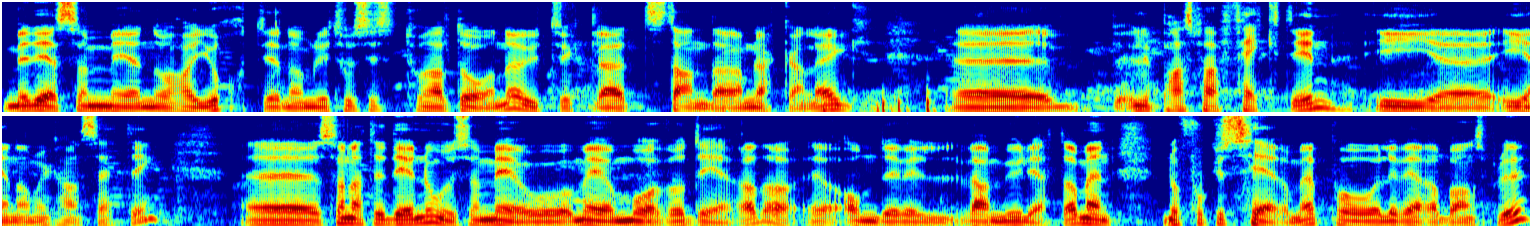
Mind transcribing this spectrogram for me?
med det som vi nå har gjort gjennom de to siste to og halvt årene, utvikla et standard ammoniakkanlegg, eh, passer perfekt inn i, eh, i en amerikansk setting. Eh, sånn at det er noe som vi jo, vi må vurdere, da, eh, om det vil være muligheter. Men nå fokuserer vi på å levere Barents Blue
